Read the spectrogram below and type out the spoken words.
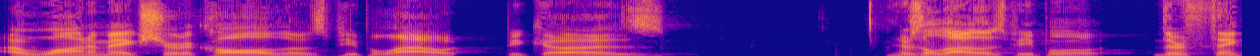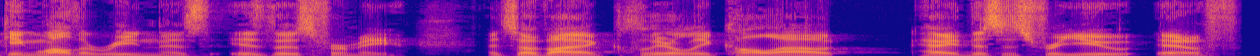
I want to make sure to call those people out because there's a lot of those people they're thinking while they're reading this, is this for me? And so if I clearly call out, hey, this is for you if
